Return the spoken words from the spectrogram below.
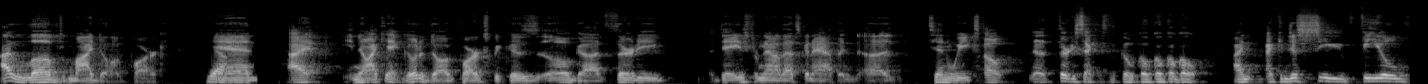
I loved my dog park, yeah. and I you know I can't go to dog parks because oh god, thirty days from now that's going to happen. Uh, Ten weeks, oh, uh, 30 seconds, go go go go go. I I can just see feel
